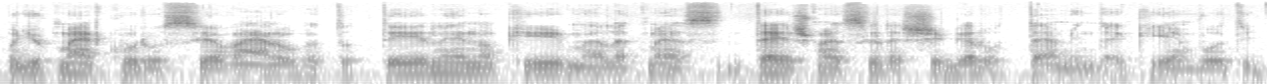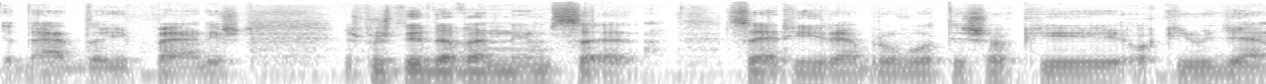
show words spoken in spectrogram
mondjuk már Rossi a válogatott élén, aki mellett messz, teljes messzélességgel ott el mindenki. Ilyen volt, ugye Dárdai Pál is, és most ide venném Szerhí Rebrovot is, aki, aki ugye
